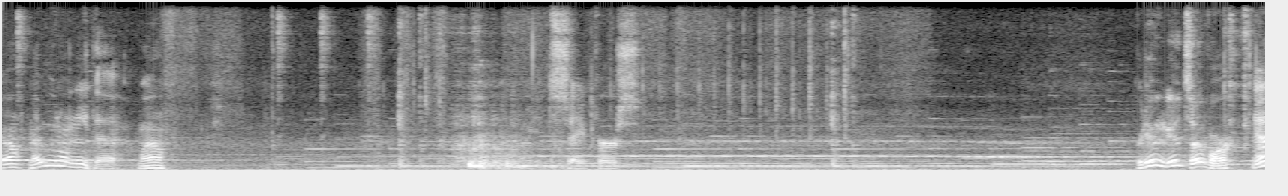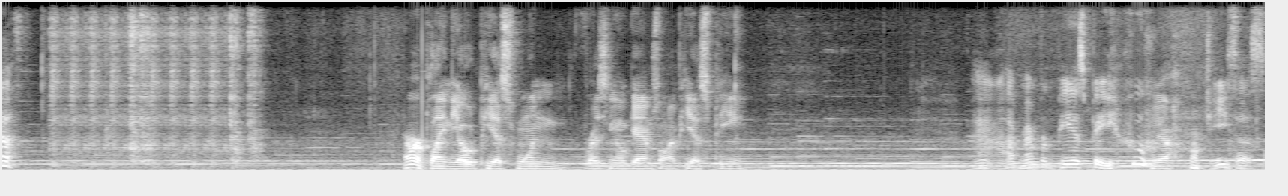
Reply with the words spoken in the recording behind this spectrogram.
Well, maybe we don't need the. Well, save first. We're doing good so far. Yeah. I remember playing the old PS1 Resident Evil games on my PSP. Mm, I remember PSP. Whew. Yeah. Jesus.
